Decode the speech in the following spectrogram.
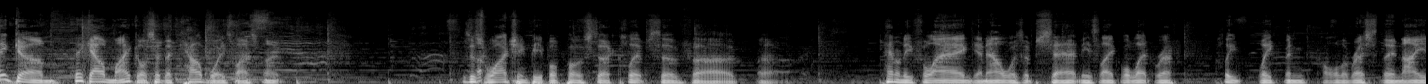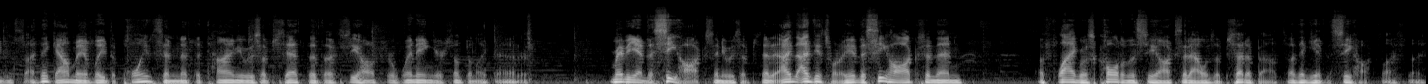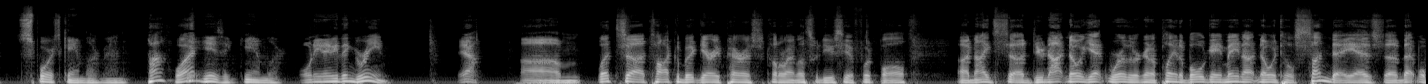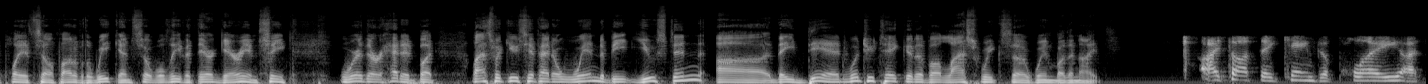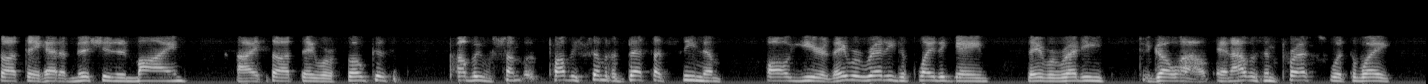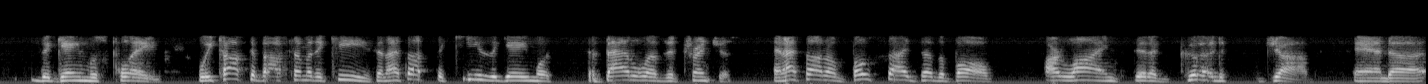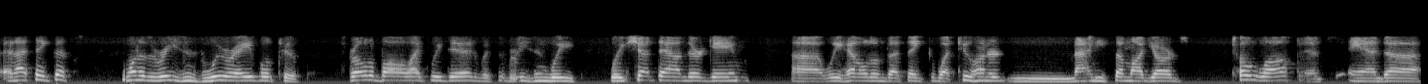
think um, I think Al Michaels said the Cowboys last night. I was just watching people post uh, clips of uh, uh, penalty flag, and Al was upset, and he's like, "We'll let ref Blakeman call the rest of the night." And so I think Al may have laid the points, and at the time he was upset that the Seahawks were winning or something like that, or maybe he had the Seahawks and he was upset. I, I think it's what he had the Seahawks, and then a flag was called on the Seahawks that I was upset about. So I think he had the Seahawks last night. Sports gambler, man. Huh? What? He is a gambler. Won't eat anything green. Yeah. Um, let's uh, talk a bit. Gary Parris, color analyst with UCF football. Uh, Knights uh, do not know yet where they're going to play in a bowl game. May not know until Sunday, as uh, that will play itself out over the weekend. So we'll leave it there, Gary, and see where they're headed. But last week, UCF had a win to beat Houston. Uh, they did. What'd you take it of uh, last week's uh, win by the Knights? I thought they came to play. I thought they had a mission in mind. I thought they were focused. Probably some, probably some of the best I've seen them all year. They were ready to play the game. They were ready to go out, and I was impressed with the way the game was played. We talked about some of the keys, and I thought the key to the game was the battle of the trenches. And I thought on both sides of the ball, our lines did a good job. And uh, and I think that's one of the reasons we were able to throw the ball like we did. Was the reason we we shut down their game. Uh, we held them, to, I think, what 290 some odd yards total offense, and uh,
